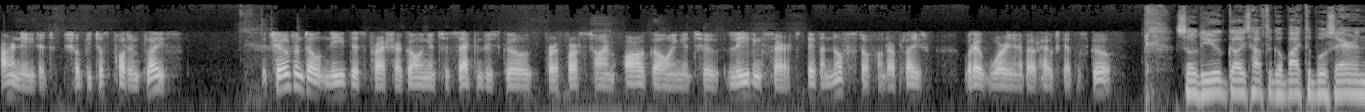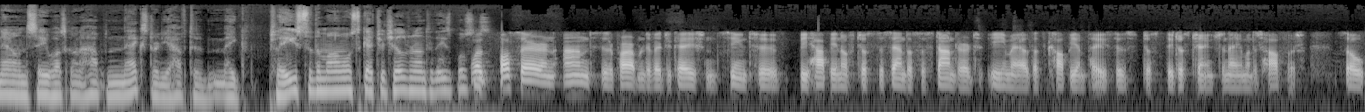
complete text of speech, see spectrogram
are needed should be just put in place. The children don't need this pressure going into secondary school for a first time or going into leaving cert. They've enough stuff on their plate without worrying about how to get to school. So do you guys have to go back to Bus Éireann now and see what's going to happen next, or do you have to make pleas to them almost to get your children onto these buses? Well, Bus Éireann and the Department of Education seem to be happy enough just to send us a standard email that's copy and pasted. Just they just changed the name on the top of it. So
